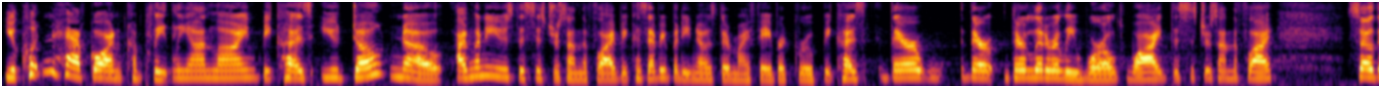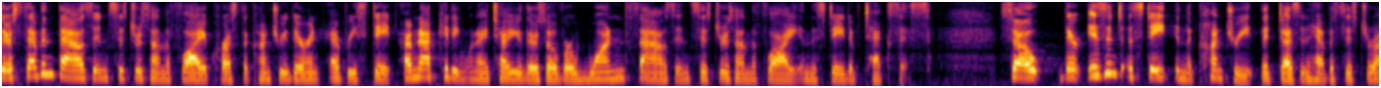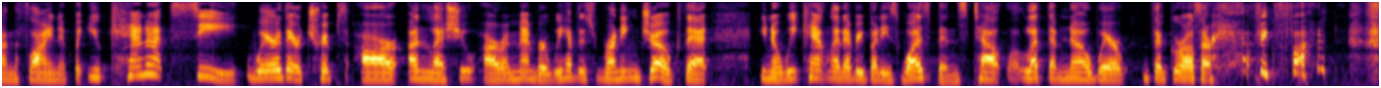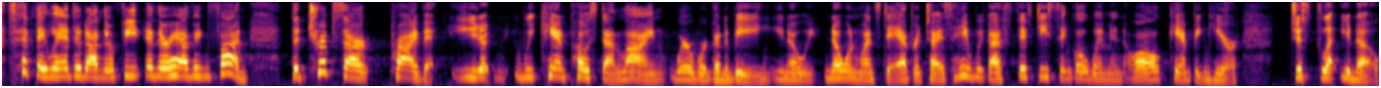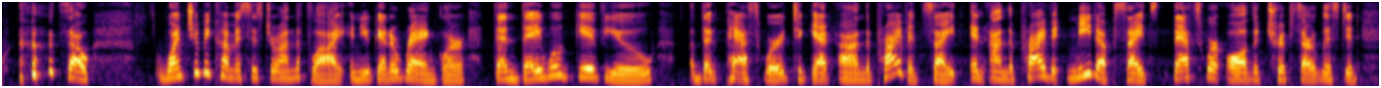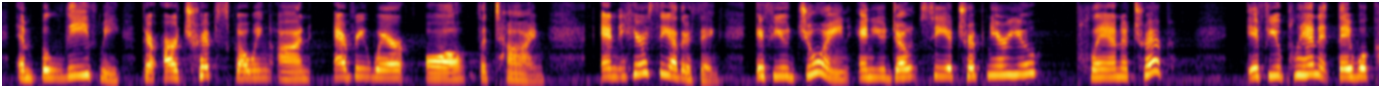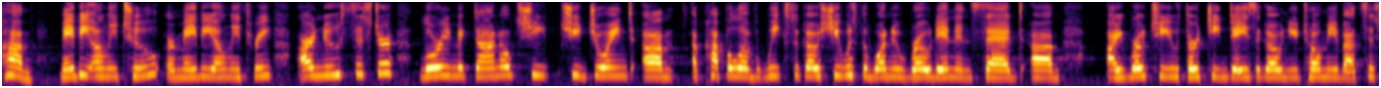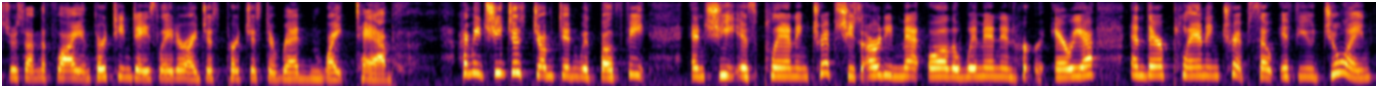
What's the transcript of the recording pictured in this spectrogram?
You couldn't have gone completely online because you don't know. I'm going to use the Sisters on the Fly because everybody knows they're my favorite group because they're they're they're literally worldwide. The Sisters on the Fly. So there's 7,000 Sisters on the Fly across the country. They're in every state. I'm not kidding when I tell you there's over 1,000 Sisters on the Fly in the state of Texas. So there isn't a state in the country that doesn't have a sister on the fly in it, but you cannot see where their trips are unless you are a member. We have this running joke that you know, we can't let everybody's husbands tell let them know where the girls are having fun. that they landed on their feet and they're having fun. The trips are private. You don't, we can't post online where we're going to be. You know, we, no one wants to advertise, "Hey, we got 50 single women all camping here." Just let you know. so, once you become a sister on the fly and you get a wrangler, then they will give you the password to get on the private site. And on the private meetup sites, that's where all the trips are listed. And believe me, there are trips going on everywhere all the time. And here's the other thing if you join and you don't see a trip near you, plan a trip. If you plan it, they will come. Maybe only two or maybe only three. Our new sister, Lori McDonald, she she joined um, a couple of weeks ago. She was the one who wrote in and said, um, I wrote to you 13 days ago and you told me about Sisters on the Fly, and 13 days later, I just purchased a red and white tab. I mean, she just jumped in with both feet and she is planning trips. She's already met all the women in her area and they're planning trips. So if you join,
